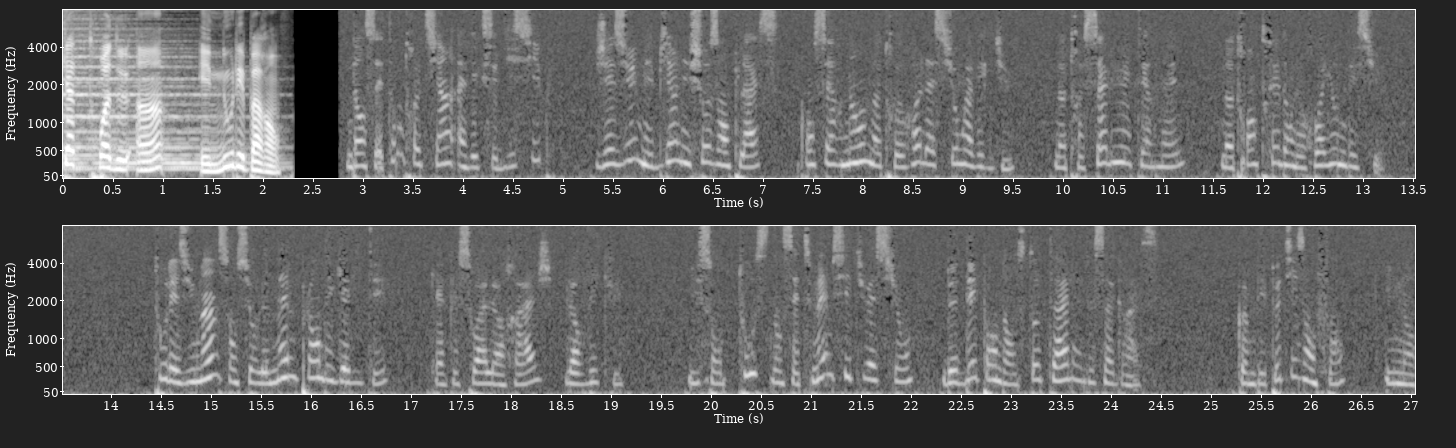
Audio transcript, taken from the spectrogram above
4, 3, 2, 1 et nous les parents. Dans cet entretien avec ses disciples, Jésus met bien les choses en place concernant notre relation avec Dieu, notre salut éternel, notre entrée dans le royaume des cieux. Tous les humains sont sur le même plan d'égalité, quel que soit leur âge, leur vécu. Ils sont tous dans cette même situation de dépendance totale de sa grâce. Comme des petits enfants, ils n'ont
